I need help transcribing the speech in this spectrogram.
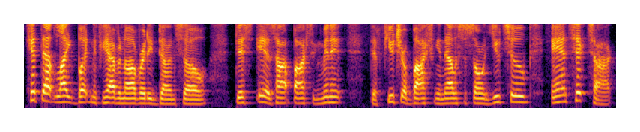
Hit that like button if you haven't already done so. This is Hot Boxing Minute, the future of boxing analysis on YouTube and TikTok.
